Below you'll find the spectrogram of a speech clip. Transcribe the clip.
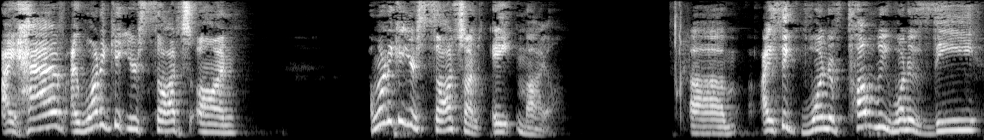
I have. I want to get your thoughts on. I want to get your thoughts on Eight Mile. Um, I think one of probably one of the.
